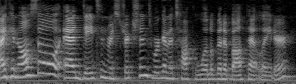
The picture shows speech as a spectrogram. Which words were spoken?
I can also add dates and restrictions. We're going to talk a little bit about that later.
